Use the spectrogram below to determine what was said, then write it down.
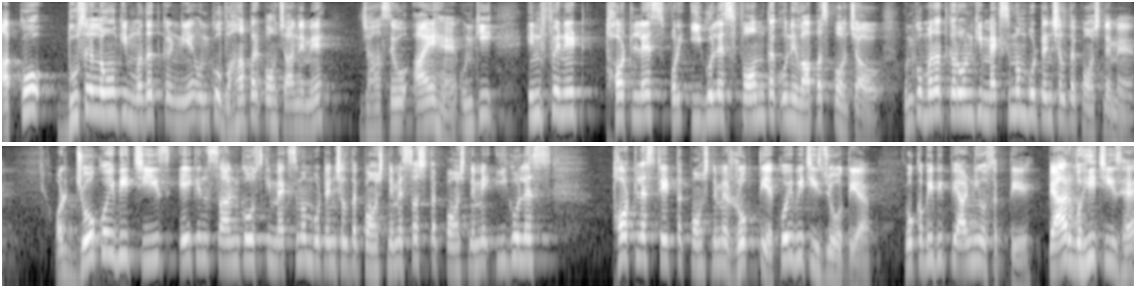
आपको दूसरे लोगों की मदद करनी है उनको वहाँ पर पहुँचाने में, जहाँ से वो आए हैं। उनकी इन्फिनिट थॉटलेस और ईगोलेस फॉर्म तक उन्हें वापस पहुंचाओ। उनको मदद करो उनकी मैक्सिमम पोटेंशियल तक पहुँचने में। और जो कोई भी चीज़ एक इंसान को उसकी मैक्सिमम पोटेंशियल तक पहुँचने में, सच तक पहुँचने में ईगोलेस थॉटलेस स्टेट तक पहुँचने में रोकती है, कोई भी चीज़ जो होती है। वो कभी भी प्यार नहीं हो सकती है। प्यार वही चीज़ है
